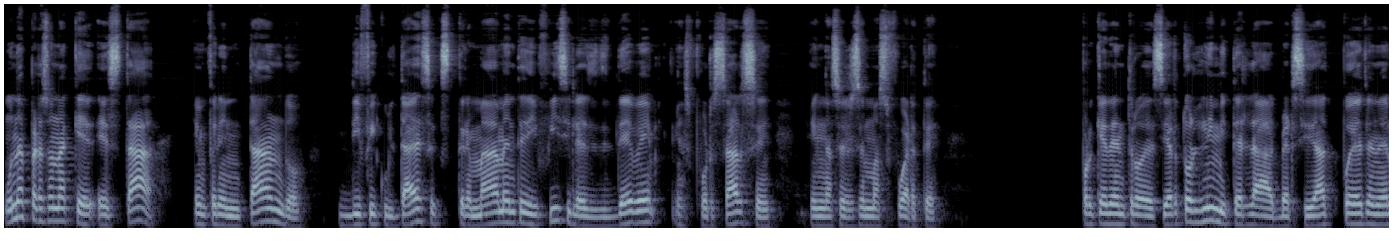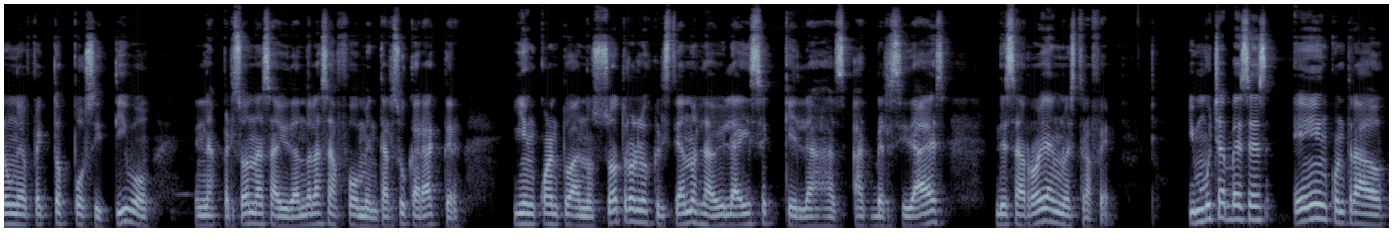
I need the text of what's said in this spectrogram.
Una persona que está enfrentando dificultades extremadamente difíciles debe esforzarse en hacerse más fuerte, porque dentro de ciertos límites la adversidad puede tener un efecto positivo en las personas ayudándolas a fomentar su carácter, y en cuanto a nosotros los cristianos, la Biblia dice que las adversidades desarrollan nuestra fe. Y muchas veces he encontrado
